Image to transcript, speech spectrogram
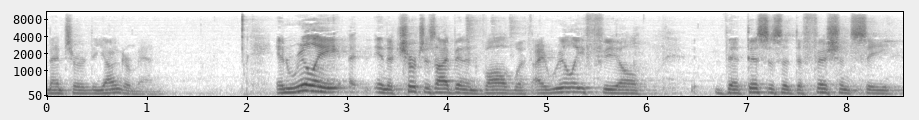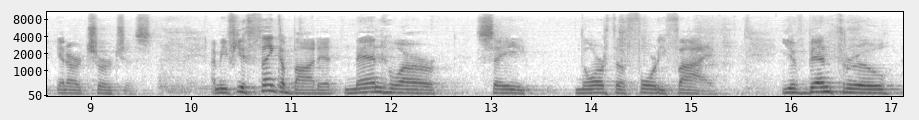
mentored the younger men. And really, in the churches I've been involved with, I really feel that this is a deficiency in our churches. I mean, if you think about it, men who are, say, north of 45, you've been through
